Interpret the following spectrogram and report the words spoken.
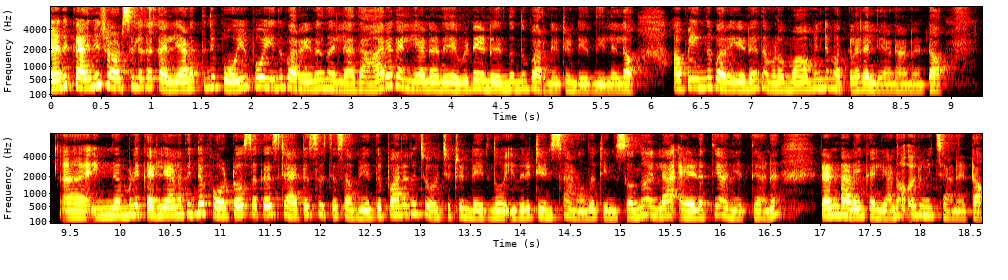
ഞാൻ കഴിഞ്ഞ ഷോർട്സിലൊക്കെ കല്യാണത്തിന് പോയി പോയി എന്ന് പറയണമെന്നല്ലാതെ ആരെ കല്യാണമാണ് എവിടെയാണ് എന്നൊന്നും പറഞ്ഞിട്ടുണ്ടായിരുന്നില്ലല്ലോ. അപ്പോൾ ഇന്ന് പറയുന്നത് നമ്മളെ മാമന്റെ മക്കളെ കല്യാണമാണ് കേട്ടോ. നമ്മൾ കല്യാണത്തിന്റെ ഫോട്ടോസൊക്കെ സ്റ്റാറ്റസ് വെച്ച സമയത്ത് പലരും ചോദിച്ചിട്ടുണ്ടായിരുന്നു ഇവർ ടിൻസ് ആണോ? എന്ന്. ടിൻസൊന്നും അല്ല ഏഴത്തെയും അനിയത്തെയാണ്. രണ്ടാളെയും കല്യാണം ഒരുമിച്ചാണ് കേട്ടോ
